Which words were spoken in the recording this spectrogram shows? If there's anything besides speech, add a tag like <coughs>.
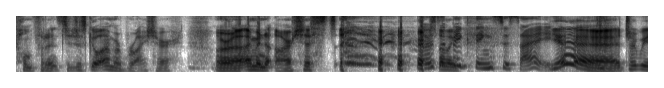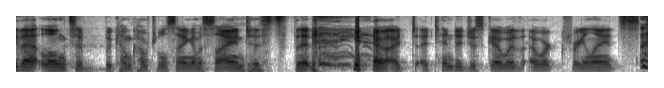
confidence to just go, I'm a writer or uh, I'm an artist. <laughs> Those are big things to say. Yeah, <laughs> it took me that long to become comfortable saying I'm a scientist that <laughs> you know I, I tend to just go with I work freelance,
